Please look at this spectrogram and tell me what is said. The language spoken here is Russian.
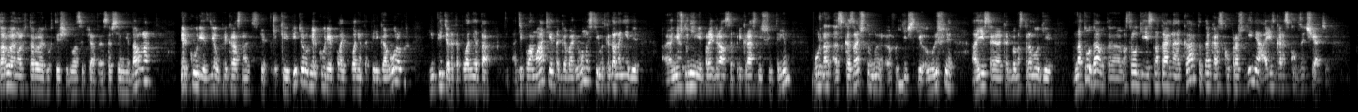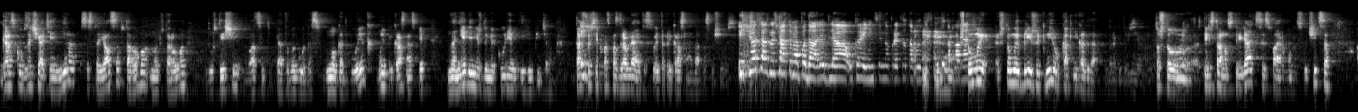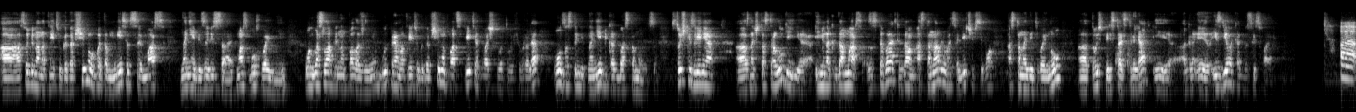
2.02.2025 совсем недавно. Меркурий сделал прекрасный аспект к Юпитеру. Меркурий – планета переговоров. Юпитер – это планета дипломатии, договоренности. И вот когда на небе э, между ними проигрался прекраснейший трин, можно э, сказать, что мы э, фактически вышли. А есть как бы в астрологии на то, да, вот в астрологии есть натальная карта, да, гороскоп рождения, а есть гороскоп зачатия. Гороскоп зачатия мира состоялся 2.02.2025 года. Много двоек, ну и прекрасный аспект на небе между Меркурием и Юпитером. Так що всіх вас поздравляю, це прекрасна дата случилась. І що це означатиме подалі для українців, наприклад, або світу та планети? Что мы, что мы ближе к миру, как никогда, дорогие друзья. То, что mm. перестанут стрелять, сисфайр может случиться, а особенно на третью годовщину в этом месяце Марс на небе зависает. Марс – бог войны. Он в ослабленном положении, будет прямо на третью годовщину, 23-24 февраля, он застынет на небе, как бы остановится. С точки зрения а, значит, астрологии, именно когда Марс застывает, когда он останавливается, легче всего остановить войну, а, то есть перестать стрелять и, и сделать как бы ceasefire.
